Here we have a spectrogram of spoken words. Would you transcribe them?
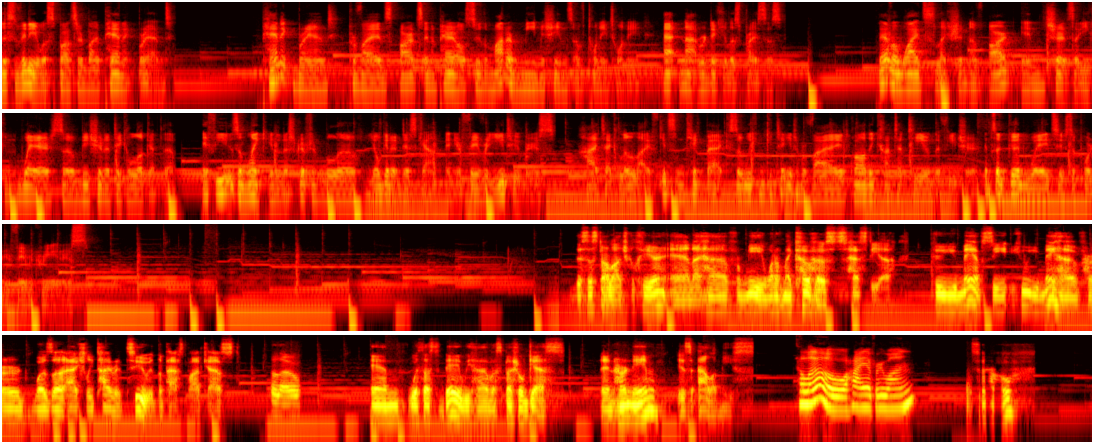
This video was sponsored by Panic Brand. Panic Brand provides arts and apparel to the modern meme machines of 2020 at not ridiculous prices. They have a wide selection of art and shirts that you can wear, so be sure to take a look at them. If you use a link in the description below, you'll get a discount, and your favorite YouTubers, High Tech Low Life, get some kickback so we can continue to provide quality content to you in the future. It's a good way to support your favorite creators. This is Starlogical here, and I have for me one of my co-hosts, Hestia, who you may have seen, who you may have heard was uh, actually Tyrant Two in the past podcast. Hello. And with us today, we have a special guest, and her name is Alamis. Hello. Hi, everyone. So,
